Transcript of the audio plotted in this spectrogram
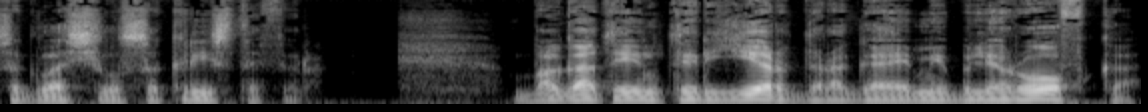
согласился Кристофер. Богатый интерьер, дорогая меблировка,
